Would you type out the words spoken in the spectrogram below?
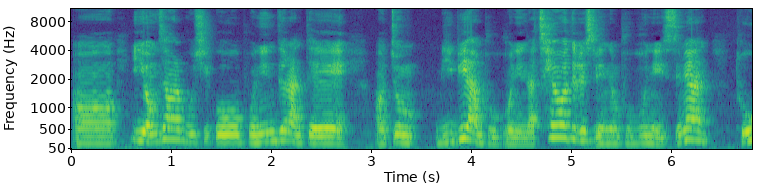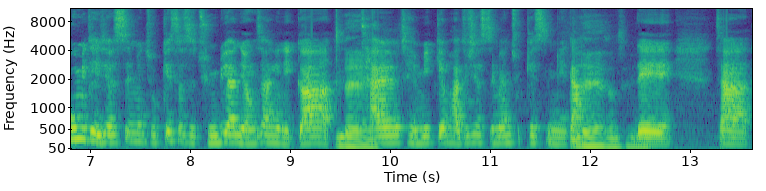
어, 이 영상을 보시고 본인들한테 어, 좀 미비한 부분이나 채워드릴 수 있는 부분이 있으면 도움이 되셨으면 좋겠어서 준비한 영상이니까 네. 잘 재밌게 봐주셨으면 좋겠습니다. 네, 선생님. 네. 자,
